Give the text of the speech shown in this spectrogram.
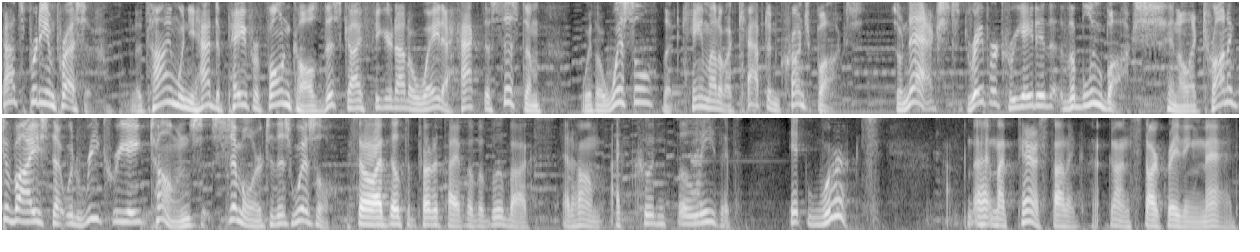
That's pretty impressive. In a time when you had to pay for phone calls, this guy figured out a way to hack the system with a whistle that came out of a Captain Crunch box. So, next, Draper created the Blue Box, an electronic device that would recreate tones similar to this whistle. So I built a prototype of a blue box at home. I couldn't believe it. It worked. My, my parents thought I'd gone stark raving mad.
